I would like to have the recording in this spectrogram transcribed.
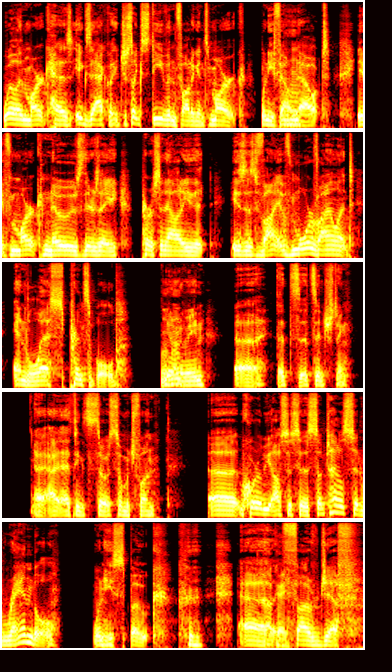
Well, and Mark has exactly just like Steven fought against Mark when he found out. If Mark knows there's a personality that is as vi- more violent and less principled, you know what I mean? Uh, that's that's interesting. I, I, I think it's so so much fun. Uh, Cordoby also says subtitles said Randall when he spoke. uh, Okay. Thought of Jeff.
